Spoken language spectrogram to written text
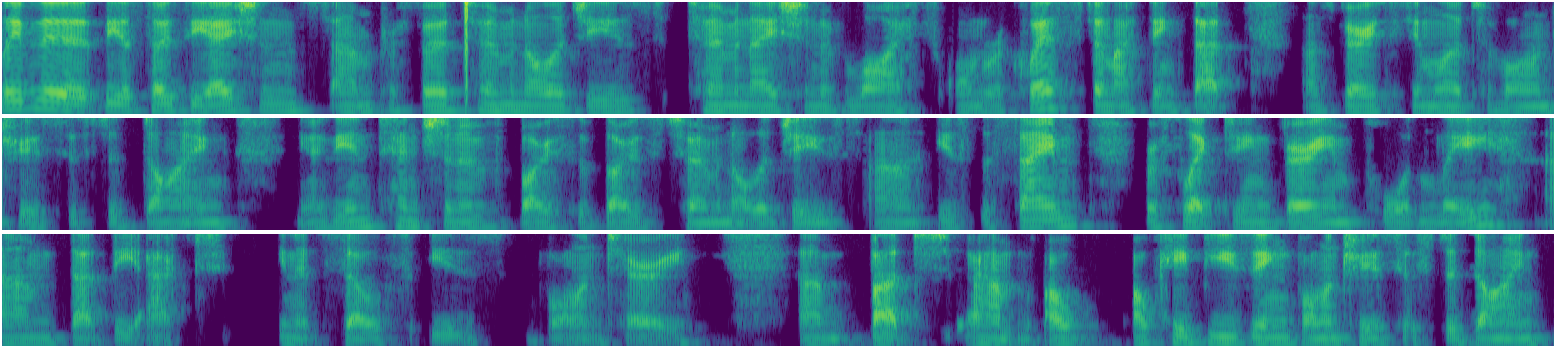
I believe the, the association's um, preferred terminology is termination of life on request. And I think that is very similar to voluntary assisted dying. You know, the intention of both of those terminologies uh, is the same, reflecting very importantly um, that the act in itself is voluntary. Um, but um, I'll, I'll keep using voluntary assisted dying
